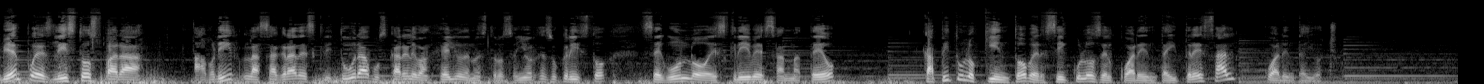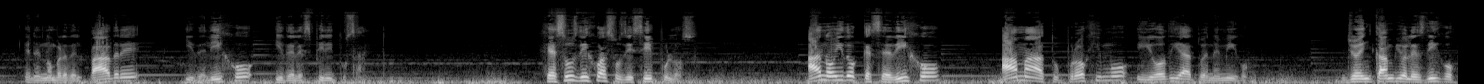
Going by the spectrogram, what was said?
Bien, pues listos para abrir la Sagrada Escritura, buscar el Evangelio de nuestro Señor Jesucristo, según lo escribe San Mateo, capítulo quinto, versículos del 43 al 48. En el nombre del Padre, y del Hijo, y del Espíritu Santo. Jesús dijo a sus discípulos, han oído que se dijo, ama a tu prójimo y odia a tu enemigo. Yo en cambio les digo,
